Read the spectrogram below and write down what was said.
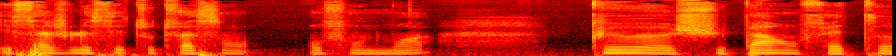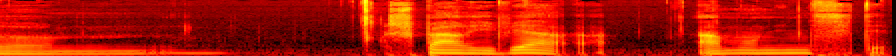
et ça je le sais de toute façon au fond de moi, que euh, je suis pas en fait, euh, je suis pas arrivée à, à mon unicité.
